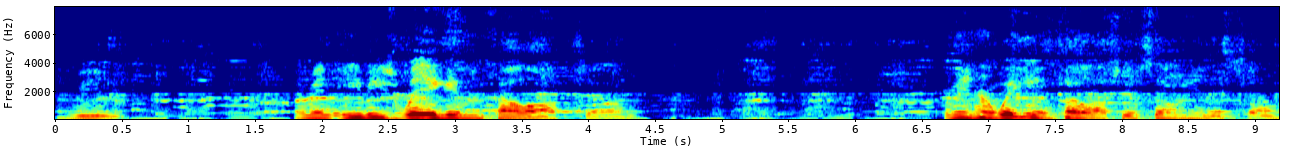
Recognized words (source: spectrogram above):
I mean, I mean, Evie's wig even fell off, so. I mean, her wig even fell off. She was sewing in this song.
